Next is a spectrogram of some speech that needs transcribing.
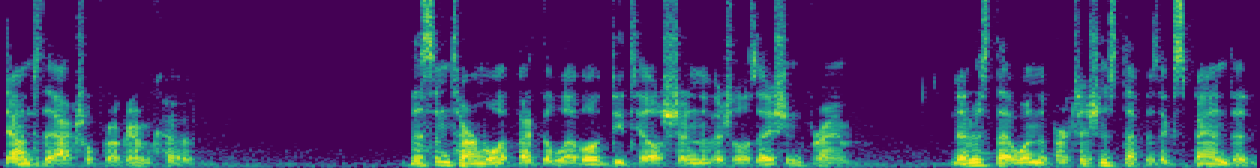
down to the actual program code. This in turn will affect the level of detail shown in the visualization frame. Notice that when the partition step is expanded,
